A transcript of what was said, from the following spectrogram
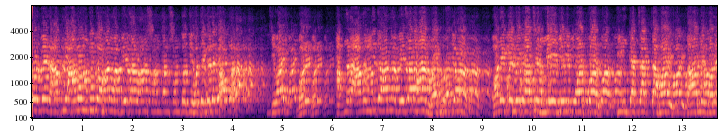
করবেন, আপনি আনন্দিত হন না, বেজার হন, সন্তান সন্ততি হতে গেলে গো আপনারা? আনন্দিত হন না, বেজার হন খুশি হন অনেকে লোক আছেন মেয়ে যদি পর পর তিনটা, চারটা হয়, তাহলে বলে,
